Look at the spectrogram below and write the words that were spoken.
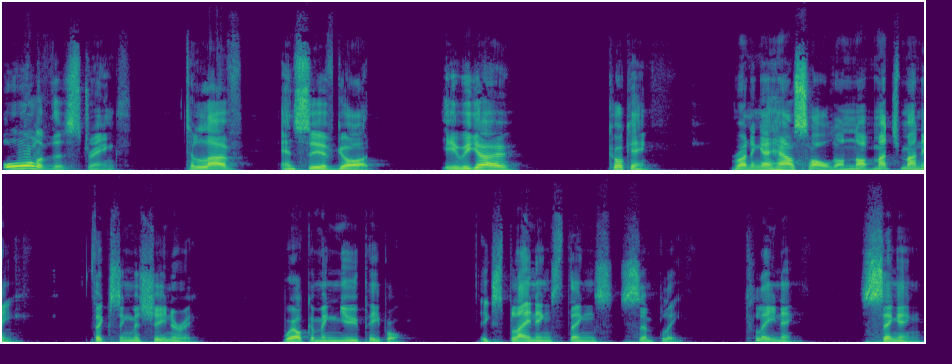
all of this strength to love and serve God. Here we go. Cooking, running a household on not much money, fixing machinery, welcoming new people, explaining things simply, cleaning, singing,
